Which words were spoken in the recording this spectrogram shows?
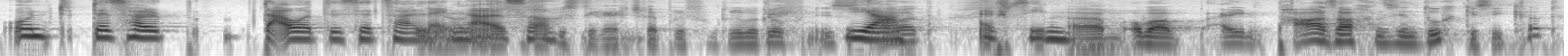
und deshalb dauert es jetzt auch länger. Ja, also. Bis die Rechtschreibprüfung drüber gelaufen ist. Ja, dauert. F7. Ähm, aber ein paar Sachen sind durchgesickert.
